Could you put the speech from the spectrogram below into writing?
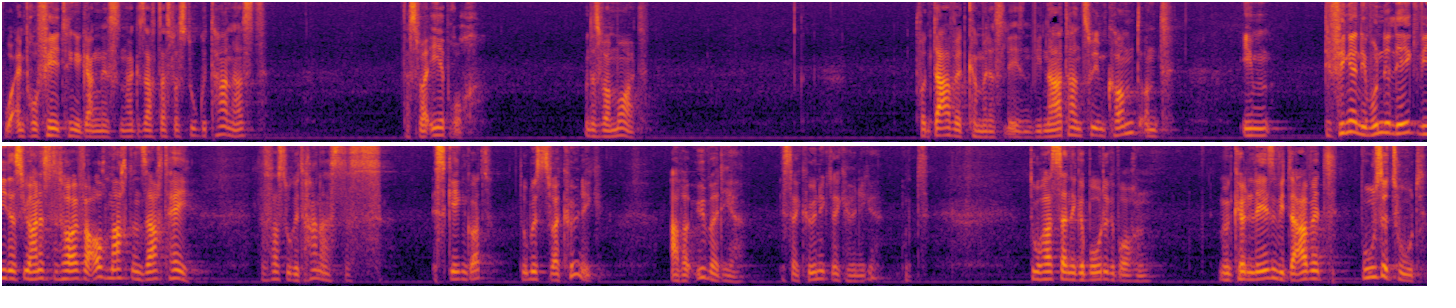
wo ein Prophet hingegangen ist und hat gesagt, das, was du getan hast, das war Ehebruch und das war Mord. Von David können wir das lesen, wie Nathan zu ihm kommt und ihm die Finger in die Wunde legt, wie das Johannes der Täufer auch macht und sagt, hey, das, was du getan hast, das ist gegen Gott. Du bist zwar König, aber über dir ist der König der Könige. Und du hast seine Gebote gebrochen. Wir können lesen, wie David Buße tut.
